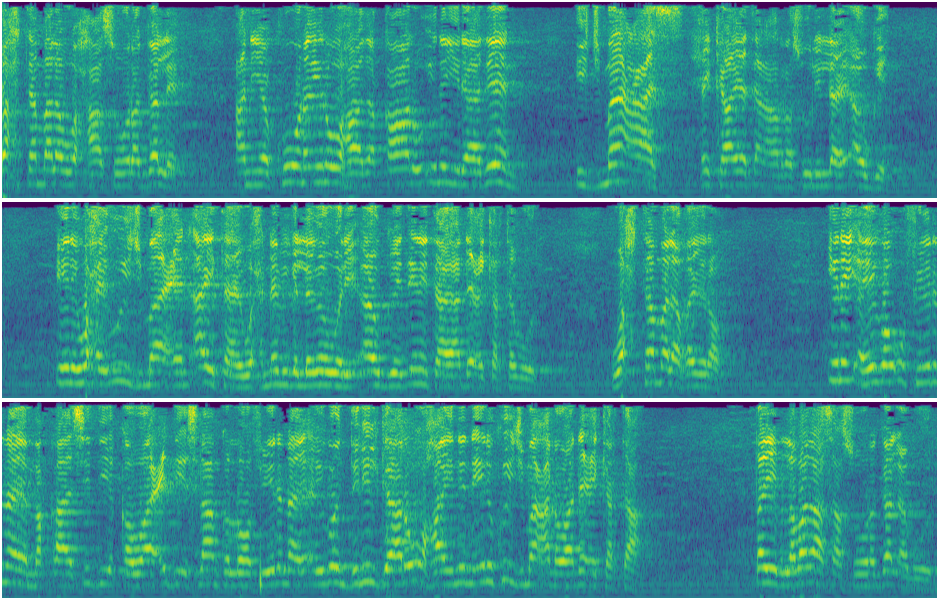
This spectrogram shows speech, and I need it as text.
faxtamala waxaa suuragale an yakuuna inuu ahaado qaaluu inay yidhaahdeen ijmaacaas xikaayatan can rasuuli awgeed inay waxay u ijmaaceen ay tahay wax nebiga laga wariy awgeed inay tahay aa dhici karta buuri waxtamala hayrahu inay ayagoo u fiirinaya maqaasidii qawaaciddii islaamka loo fiirinayo ayagoon daliil gaaro u haynin inay ku ijmaacana waa dhici kartaa ayib labadaasaa suuragal abuuri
